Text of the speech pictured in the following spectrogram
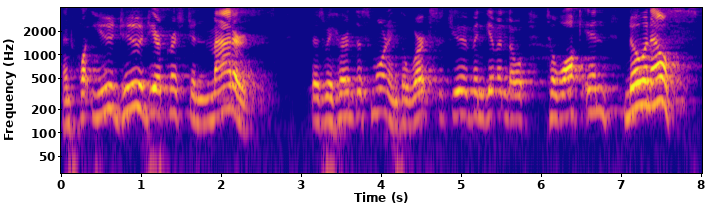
And what you do, dear Christian, matters. As we heard this morning, the works that you have been given to, to walk in, no one else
